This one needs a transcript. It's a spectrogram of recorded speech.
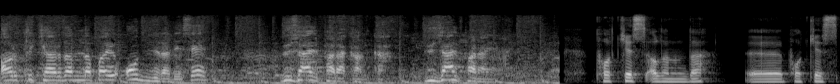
Artı kardan da pay 10 lira dese güzel para kanka. Güzel para yani. podcast alanında e, podcast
